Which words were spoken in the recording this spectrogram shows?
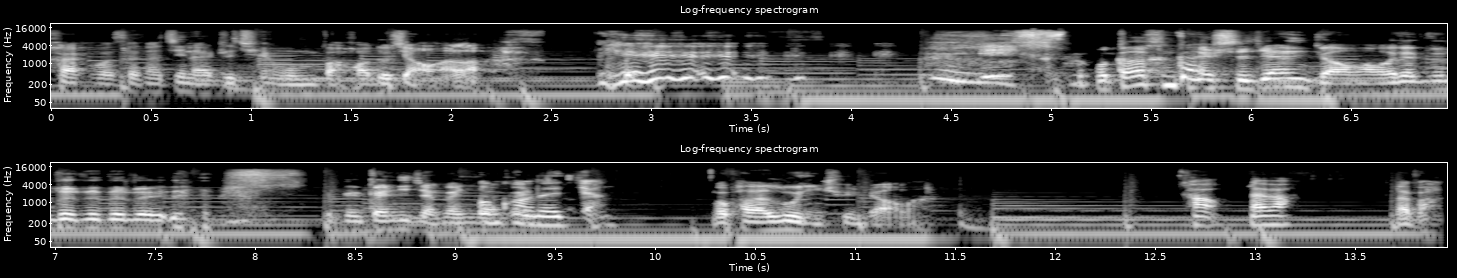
还好在他进来之前，我们把话都讲完了。我刚刚很赶时间，你知道吗？我在对对对对对，跟赶紧讲，赶紧讲，疯狂的讲。我怕他录进去，你知道吗？好，来吧，来吧。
